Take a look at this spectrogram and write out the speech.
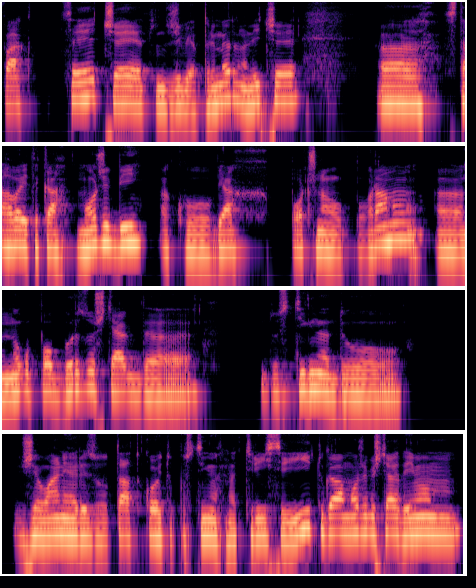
факт е, че ето живия пример, нали, че а, става и така. Може би, ако бях почнал по-рано, а, много по-бързо щях да достигна до желания резултат, който постигнах на 30 и тогава може би щях да имам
